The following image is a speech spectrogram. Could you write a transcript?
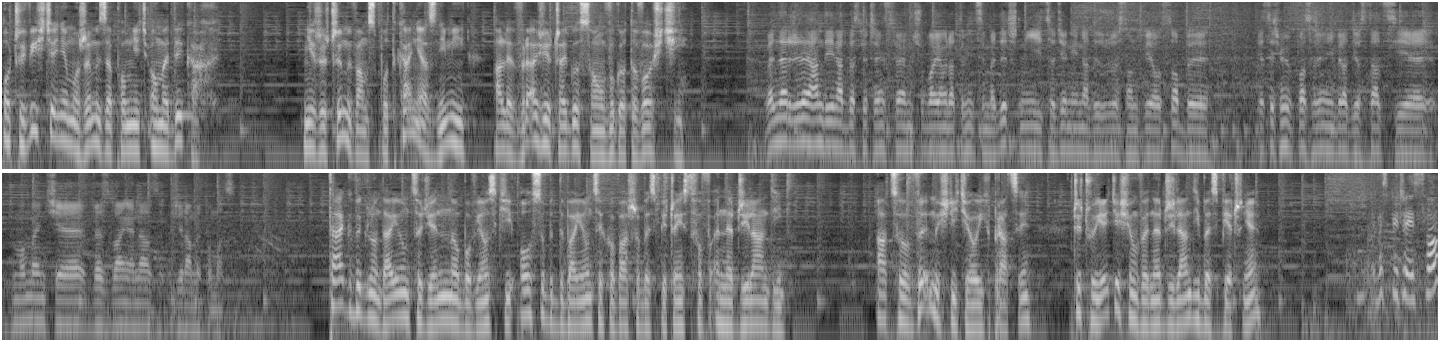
Oczywiście nie możemy zapomnieć o medykach. Nie życzymy Wam spotkania z nimi, ale w razie czego są w gotowości. W Energylandii nad bezpieczeństwem czuwają ratownicy medyczni. Codziennie na dyżurze są dwie osoby. Jesteśmy wyposażeni w radiostację. W momencie wezwania nas udzielamy pomocy. Tak wyglądają codzienne obowiązki osób dbających o Wasze bezpieczeństwo w Energylandii. A co Wy myślicie o ich pracy? Czy czujecie się w Energylandii bezpiecznie? bezpieczeństwo?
